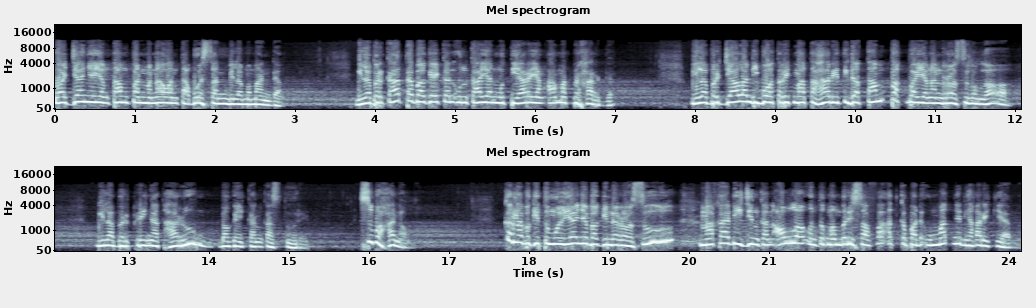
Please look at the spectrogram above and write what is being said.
Wajahnya yang tampan menawan tak bosan bila memandang. Bila berkata bagaikan untayan mutiara yang amat berharga. Bila berjalan di bawah terik matahari tidak tampak bayangan Rasulullah. Bila berkeringat harum bagaikan kasturi. Subhanallah. Karena begitu mulianya baginda Rasul, maka diizinkan Allah untuk memberi syafaat kepada umatnya di hari kiamat.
